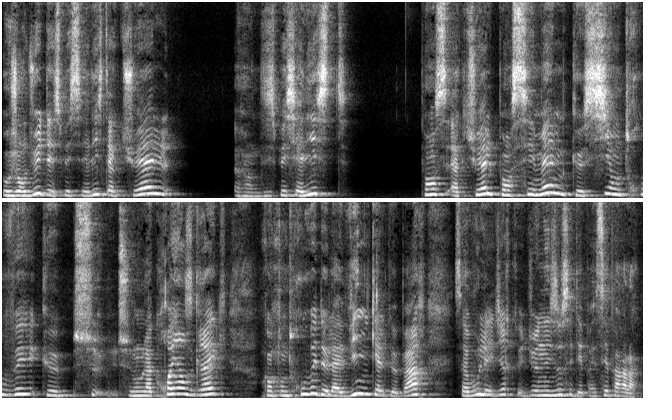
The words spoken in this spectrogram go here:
Aujourd'hui, des spécialistes actuels, des spécialistes pensent, actuels pensaient même que si on trouvait que, selon la croyance grecque, quand on trouvait de la vigne quelque part, ça voulait dire que Dionysos était passé par là.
